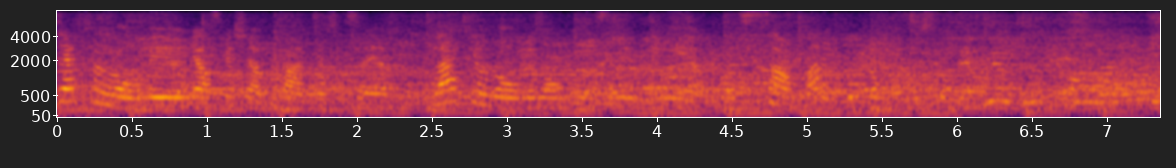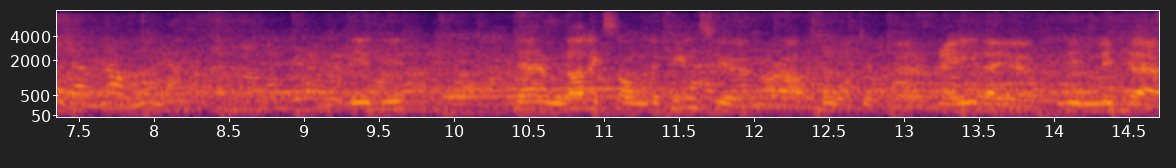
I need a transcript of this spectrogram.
Death and roll är ju en ganska känd genre så att säga. Black and roll är någonting som inte är, har samma riktigt långa historia. Hur kommer den blandningen? det, det, det enda liksom, det finns ju några få typer. Braid är ju li- lite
